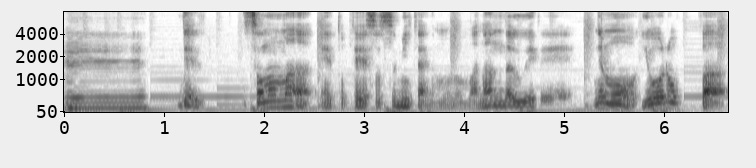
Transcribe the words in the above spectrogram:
へえ。でそのまあ、えっとペーソスみたいなものを学んだ上ででもヨーロッパ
